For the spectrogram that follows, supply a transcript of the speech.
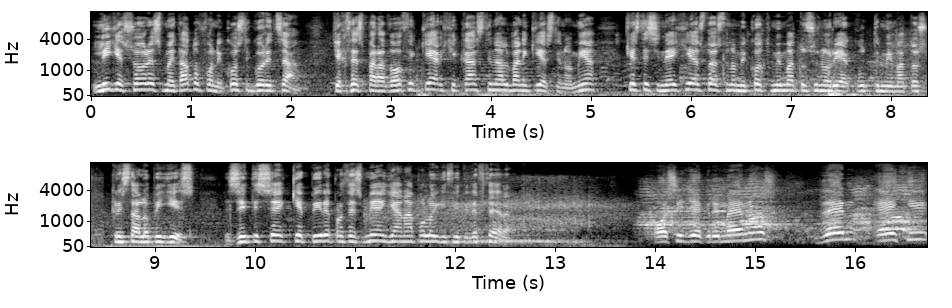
λίγες ώρες μετά το φωνικό στην Κοριτσά. Και χθες παραδόθηκε αρχικά στην αλβανική αστυνομία και στη συνέχεια στο αστυνομικό τμήμα του συνοριακού τμήματος Κρυσταλλοπηγής. Ζήτησε και πήρε προθεσμία για να απολογηθεί τη Δευτέρα. Ο συγκεκριμένος δεν έχει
